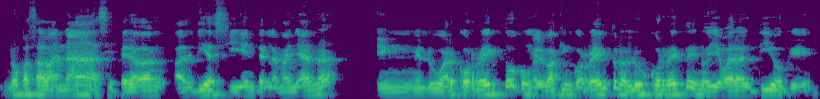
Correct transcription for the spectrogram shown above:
no pasaba nada si esperaban al día siguiente en la mañana en el lugar correcto, con el backing correcto, la luz correcta y no llevar al tío que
